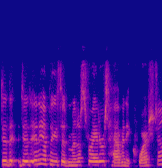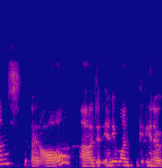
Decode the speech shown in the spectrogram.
Did, did any of these administrators have any questions at all? Uh, Did anyone, you know,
